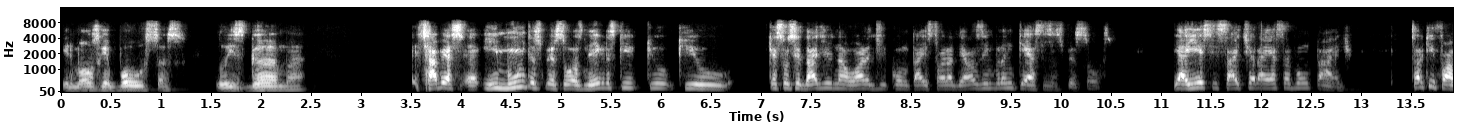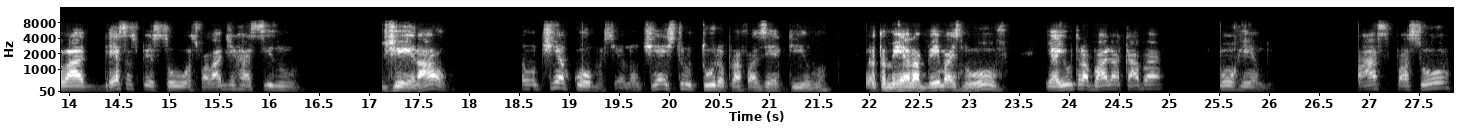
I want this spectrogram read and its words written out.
Irmãos Rebouças, Luiz Gama, sabe? E muitas pessoas negras que, que, que, o, que a sociedade, na hora de contar a história delas, embranquece essas pessoas. E aí esse site era essa vontade. Só que falar dessas pessoas, falar de racismo geral, não tinha como, assim, eu não tinha estrutura para fazer aquilo. Eu também era bem mais novo, e aí o trabalho acaba morrendo. Passou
